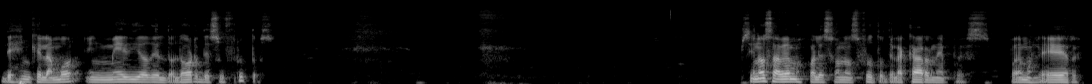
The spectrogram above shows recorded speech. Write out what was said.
Dejen que el amor en medio del dolor de sus frutos. Si no sabemos cuáles son los frutos de la carne, pues podemos leer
